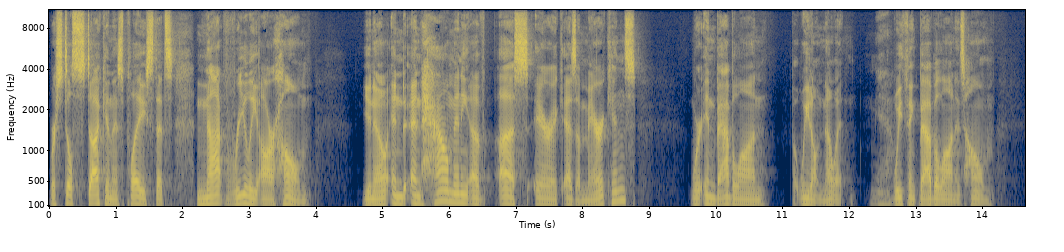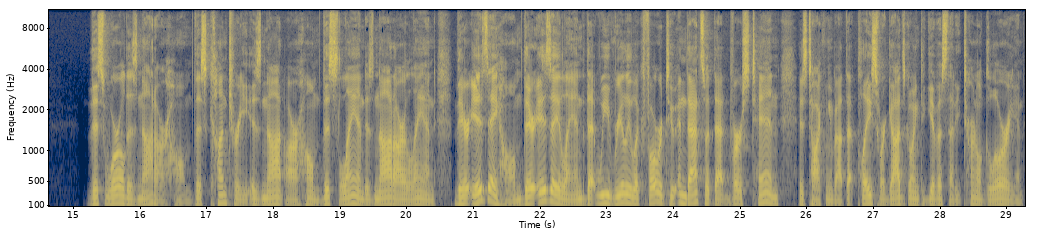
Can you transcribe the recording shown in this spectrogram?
We're still stuck in this place that's not really our home. You know, and and how many of us, Eric, as Americans, we're in Babylon, but we don't know it. Yeah. We think Babylon is home. This world is not our home. This country is not our home. This land is not our land. There is a home. There is a land that we really look forward to. And that's what that verse 10 is talking about that place where God's going to give us that eternal glory and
